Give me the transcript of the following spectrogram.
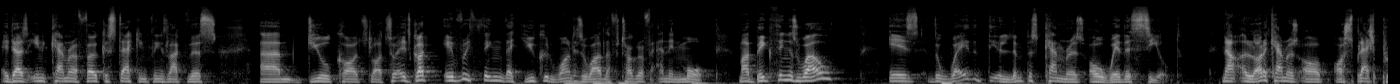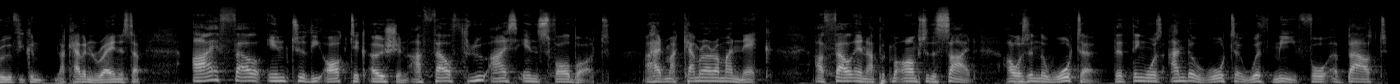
It does in camera focus stacking, things like this, um, dual card slot. So it's got everything that you could want as a wildlife photographer and then more. My big thing as well is the way that the Olympus cameras are weather sealed. Now, a lot of cameras are, are splash proof. You can like have it in rain and stuff. I fell into the Arctic Ocean. I fell through ice in Svalbard. I had my camera on my neck. I fell in. I put my arms to the side. I was in the water. The thing was underwater with me for about,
